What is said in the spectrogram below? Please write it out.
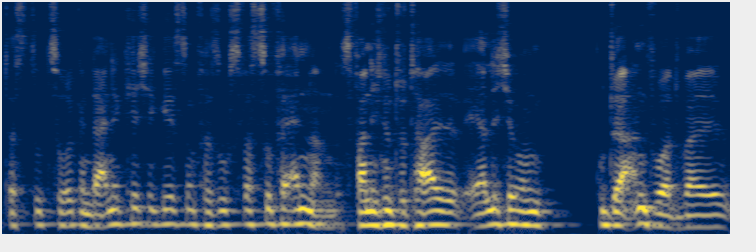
dass du zurück in deine Kirche gehst und versuchst, was zu verändern. Das fand ich eine total ehrliche und gute Antwort, weil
